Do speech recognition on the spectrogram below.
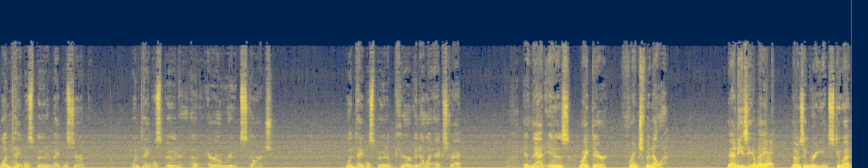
One tablespoon of maple syrup. One tablespoon of arrowroot starch. One tablespoon of pure vanilla extract and that is right there French vanilla. That easy to make. Those ingredients. Do what?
